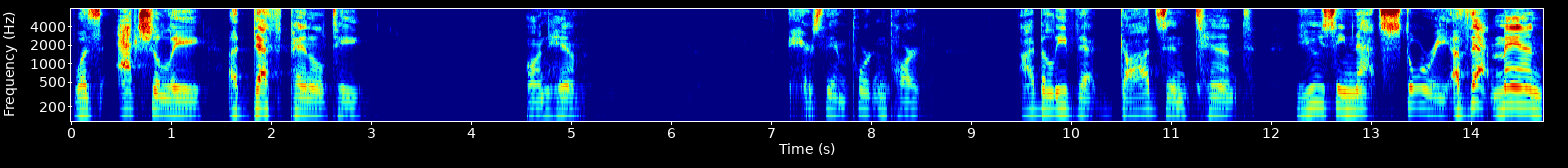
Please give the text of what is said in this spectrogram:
was actually a death penalty on him. Here's the important part I believe that God's intent using that story of that man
